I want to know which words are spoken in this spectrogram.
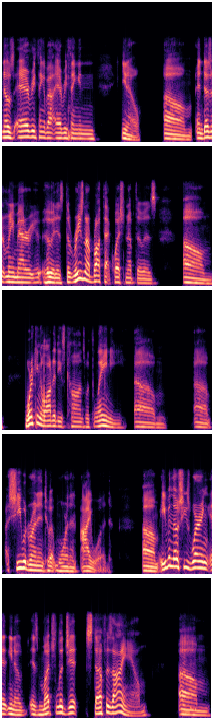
knows everything about everything, and you know, um, and doesn't really matter who who it is. The reason I brought that question up though is, um, working a lot of these cons with Lainey, um, um, she would run into it more than I would. Um, even though she's wearing, uh, you know, as much legit stuff as I am, Um,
